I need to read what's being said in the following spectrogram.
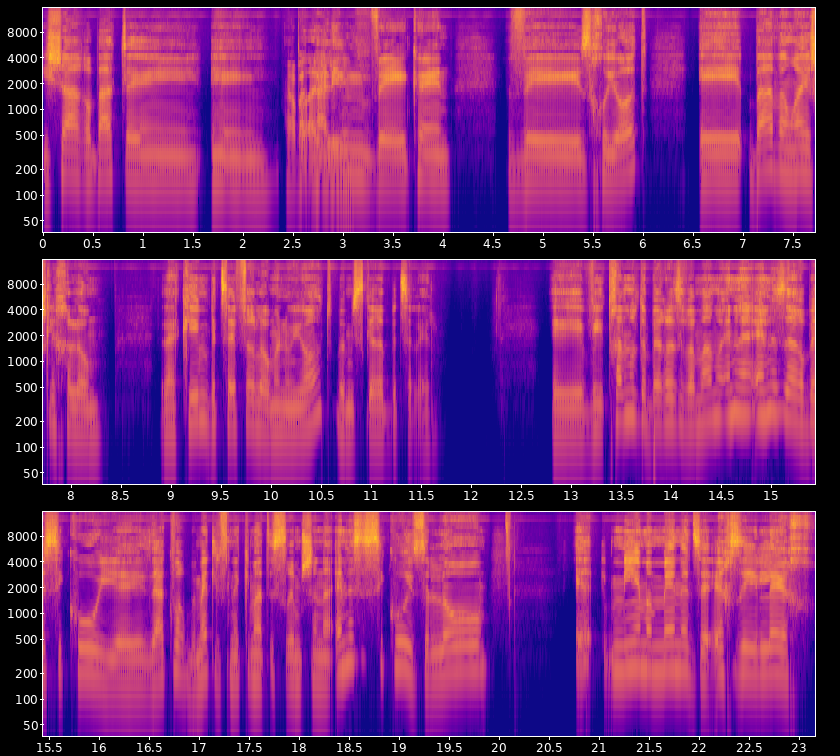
אישה רבת, אה, רבת פעלים, וכן, וזכויות, אה, באה ואמרה, יש לי חלום, להקים בית ספר לאומנויות במסגרת בצלאל. אה, והתחלנו לדבר על זה ואמרנו, אין, אין לזה הרבה סיכוי, אה, זה היה כבר באמת לפני כמעט 20 שנה, אין לזה סיכוי, זה לא... מי יממן את זה, איך זה ילך.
